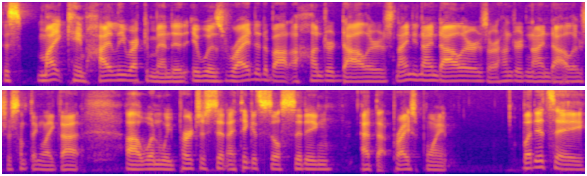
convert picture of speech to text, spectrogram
This mic came highly recommended. It was right at about $100, $99 or $109 or something like that uh, when we purchased it. And I think it's still sitting at that price point but it's a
